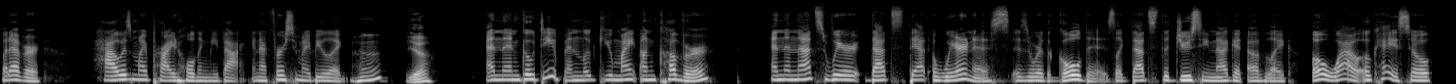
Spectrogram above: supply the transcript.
whatever. How is my pride holding me back? And at first you might be like, huh? yeah. And then go deep and look you might uncover. And then that's where that's that awareness is where the gold is. Like that's the juicy nugget of like oh wow okay so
